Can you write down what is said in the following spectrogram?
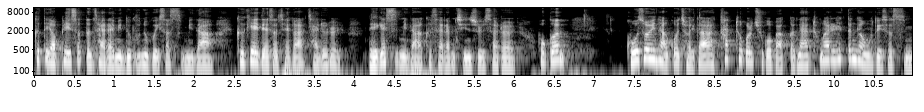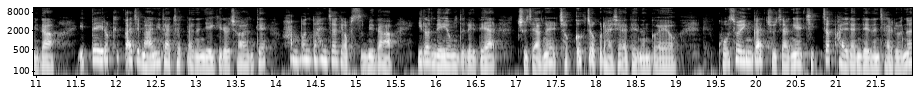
그때 옆에 있었던 사람이 누구누구 있었습니다. 거기에 대해서 제가 자료를 내겠습니다. 그 사람 진술서를 혹은 고소인하고 저희가 카톡을 주고받거나 통화를 했던 경우도 있었습니다. 이때 이렇게까지 많이 다쳤다는 얘기를 저한테 한 번도 한 적이 없습니다. 이런 내용들에 대한 주장을 적극적으로 하셔야 되는 거예요. 고소인과 주장에 직접 관련되는 자료는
